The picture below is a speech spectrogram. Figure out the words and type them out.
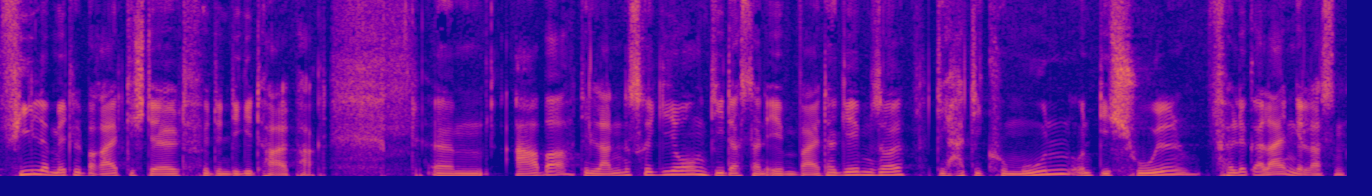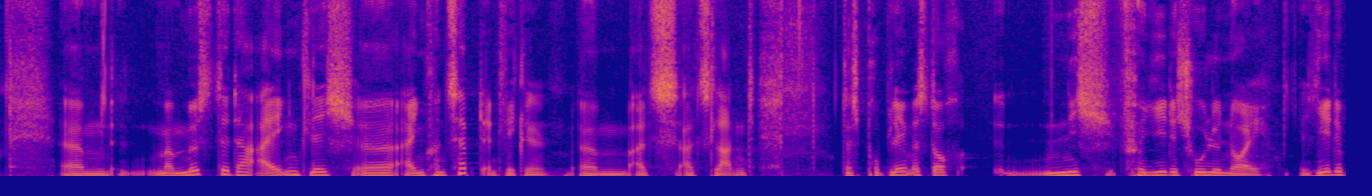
viele Mittel bereitgestellt für den Digitalpakt. Ähm, aber die Landesregierung, die das dann eben weitergeben soll, die hat die Kommunen und die Schulen völlig allein gelassen. Ähm, man müsste da eigentlich äh, ein Konzept entwickeln ähm, als, als Land. Das Problem ist doch, nicht für jede Schule neu. Jede,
